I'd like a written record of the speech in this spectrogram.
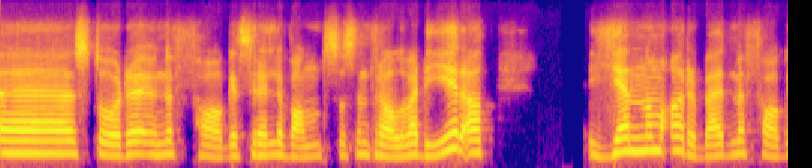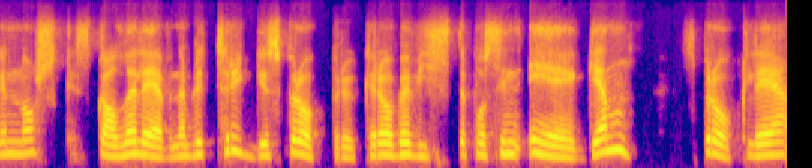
eh, står det under fagets relevans og sentrale verdier at gjennom arbeid med faget norsk skal elevene bli trygge språkbrukere og bevisste på sin egen språklige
